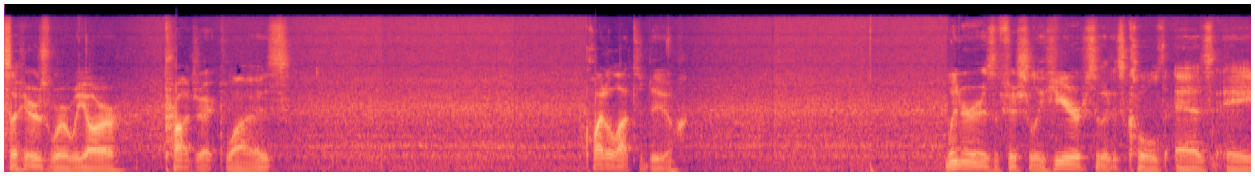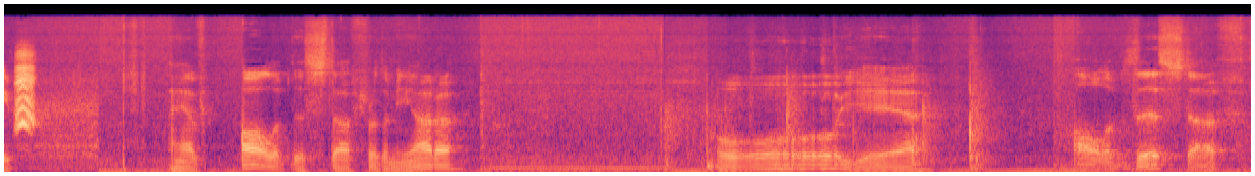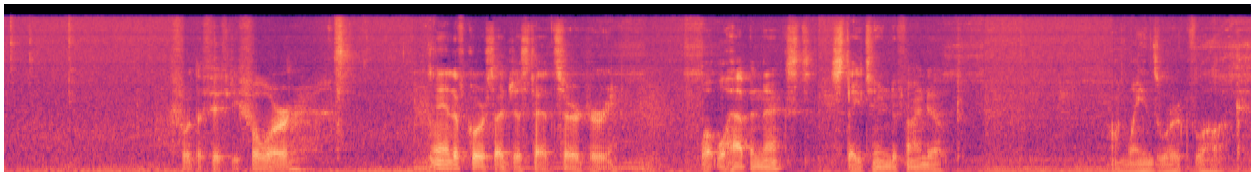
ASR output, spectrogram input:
So here's where we are project wise. Quite a lot to do. Winter is officially here, so it is cold as a. I have all of this stuff for the Miata. Oh, yeah. All of this stuff for the 54. And of course, I just had surgery. What will happen next? Stay tuned to find out on Wayne's Work Vlog.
